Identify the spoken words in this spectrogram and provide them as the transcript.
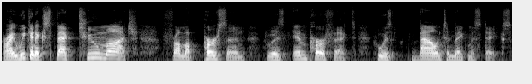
Right? We can expect too much from a person who is imperfect, who is bound to make mistakes.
